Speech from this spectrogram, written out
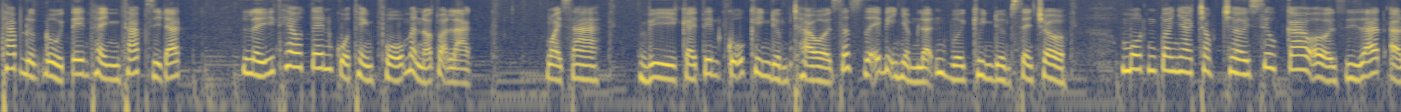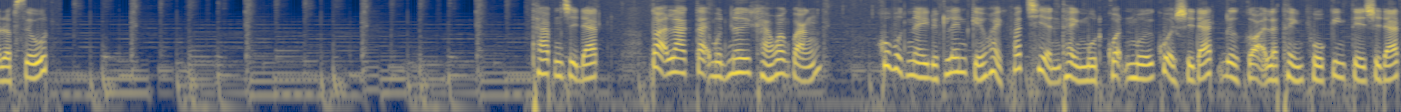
tháp được đổi tên thành tháp Zidat, lấy theo tên của thành phố mà nó tọa lạc. Ngoài ra, vì cái tên cũ Kingdom Tower rất dễ bị nhầm lẫn với Kingdom Center, một tòa nhà chọc trời siêu cao ở Riyadh, Ả Rập Xê Út. Tháp Riyadh tọa lạc tại một nơi khá hoang vắng. Khu vực này được lên kế hoạch phát triển thành một quận mới của Riyadh được gọi là thành phố kinh tế Riyadh.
